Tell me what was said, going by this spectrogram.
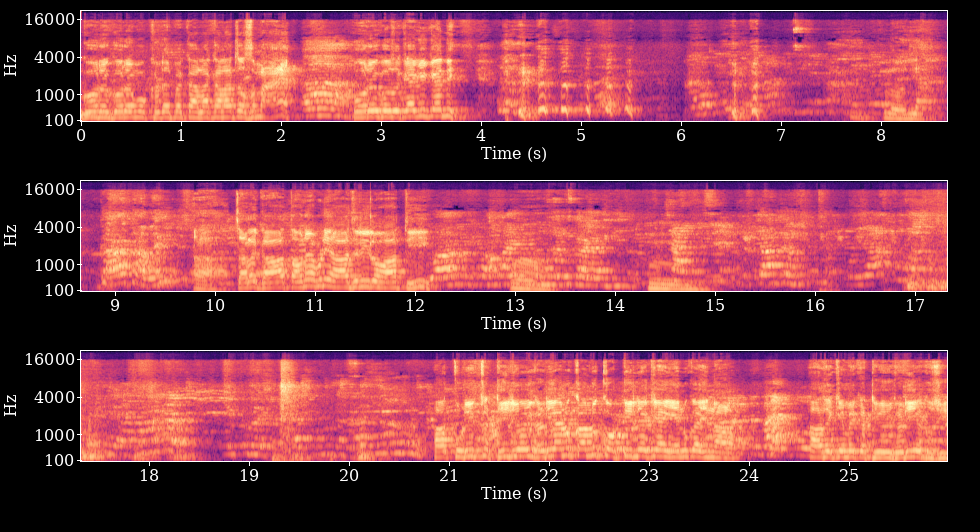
ਗੋਰੇ ਗੋਰੇ ਮੁਖੜੇ ਪੇ ਕਾਲਾ ਕਾਲਾ ਚਸ਼ਮਾ ਹੈ। ਗੋਰੇ ਗੋਰੇ ਕਹਿ ਕੇ ਕਹਿੰਦੀ? ਲੋ ਜੀ। ਗਾ ਕਾ ਬਈ। ਹਾਂ ਚੱਲ ਗਾ ਤਾਂ ਉਹਨੇ ਆਪਣੀ ਹਾਜ਼ਰੀ ਲਵਾਤੀ। ਹਾਂ। ਹੂੰ ਆ ਕੁੜੀ ਇਕੱਠੀ ਜਿਹੀ ਹੋਈ ਖੜੀ ਆ ਇਹਨੂੰ ਕੱਲ ਨੂੰ ਕੋਟੀ ਲੈ ਕੇ ਆਈ ਇਹਨੂੰ ਕਹੀ ਨਾਲ। ਆ ਦੇ ਕਿਵੇਂ ਇਕੱਠੀ ਹੋਈ ਖੜੀ ਆ ਖੁਸ਼ੀ।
